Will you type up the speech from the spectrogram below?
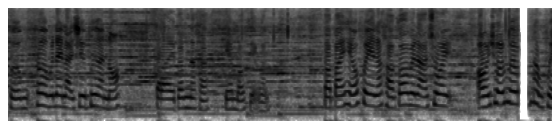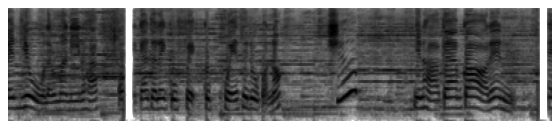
เพิ่มเพิ่มไว้ในรายชื่อเพื่อนเนาะสไลด์แป๊บนะคะ แก้มเบาเสียงก่อนต่อไป Help Friend นะคะ ก็เวลาช่วยเอาไว้ช่วยเพื่อนทำเควสอยู่อะไรประมาณนี้นะคะ จะเล่นกรุ๊ปเฟกรุ๊ปเควสให้ดูก่อนเนาะชึบนี่นะคะแก้มก็เล่นสเต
